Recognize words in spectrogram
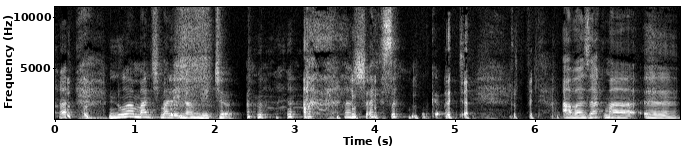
Nur manchmal in der Mitte. Ach, scheiße. Oh Gott. Aber sag mal,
